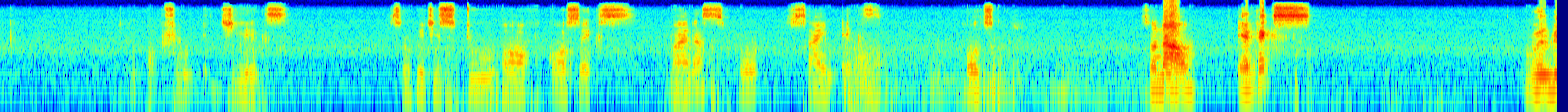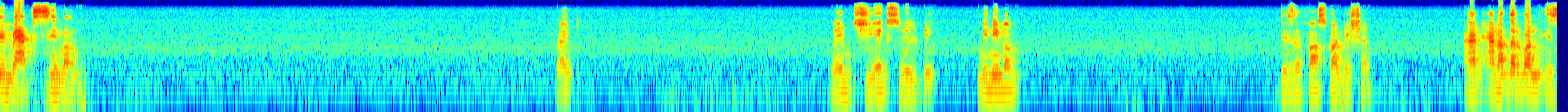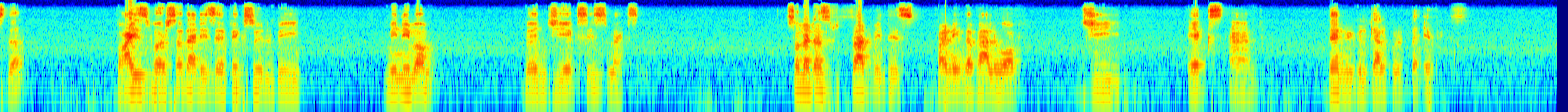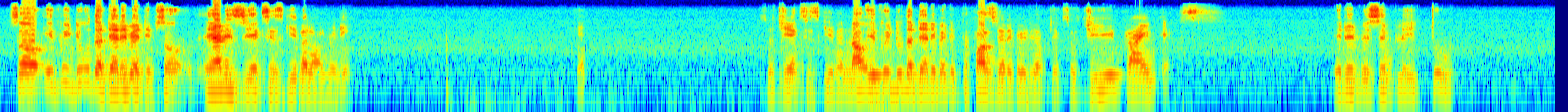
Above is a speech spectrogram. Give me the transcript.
an option gx so which is 2 of cos x minus 4 sine x whole square. So now fx will be maximum right? When gx will be minimum. This is the first condition. And another one is the vice versa that is fx will be minimum when gx is maximum. So let us start with this finding the value of g x and then we will calculate the fx so if we do the derivative so here is gx is given already so gx is given. Now if we do the derivative the first derivative of x so g prime x it will be simply 2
